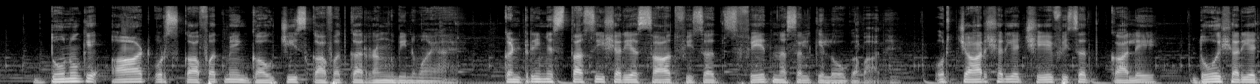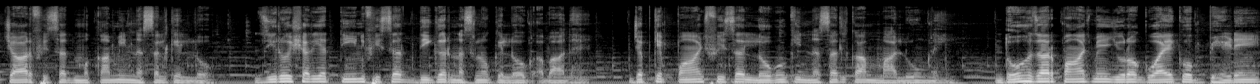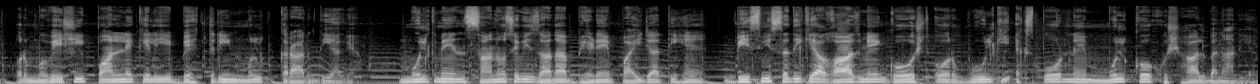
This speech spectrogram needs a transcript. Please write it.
دونوں کے آرٹ اور ثقافت میں گاؤچی ثقافت کا رنگ بھی نمایاں ہے۔ کنٹری میں ستاسی شریعہ سات فیصد سفید نسل کے لوگ آباد ہیں اور چار شریعہ چھ فیصد کالے دو شریعہ چار فیصد مقامی نسل کے لوگ، زیرو شریعہ تین فیصد دیگر نسلوں کے لوگ آباد ہیں، جبکہ پانچ فیصد لوگوں کی نسل کا معلوم نہیں۔ دو ہزار پانچ میں یوروگوائے کو بھیڑیں اور مویشی پالنے کے لیے بہترین ملک قرار دیا گیا۔ ملک میں انسانوں سے بھی زیادہ بھیڑیں پائی جاتی ہیں۔ بیسویں صدی کے آغاز میں گوشت اور وول کی ایکسپورٹ نے ملک کو خوشحال بنا دیا۔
